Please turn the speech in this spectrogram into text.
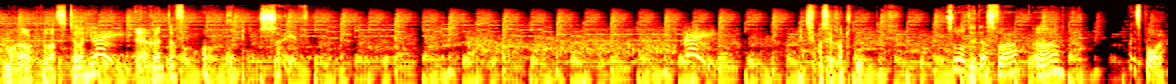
Wir machen auch bereits Teller hier. Er rennt davon. Oh, oh, safe. Ich was ja gerade tun. So Leute, das war äh, Baseball.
